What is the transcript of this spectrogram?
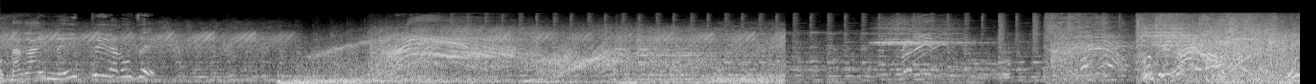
お互い目いっぺやろうぜ。ど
